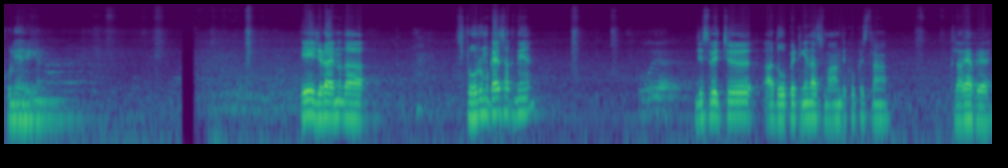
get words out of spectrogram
ਖੋਲੀਆਂ ਗਈਆਂ। ਇਹ ਜਿਹੜਾ ਇਹਨਾਂ ਦਾ ਸਟੋਰ ਰੂਮ ਕਹਿ ਸਕਦੇ ਆ ਜਿਸ ਵਿੱਚ ਆ ਦੋ ਪੇਟੀਆਂ ਦਾ ਸਮਾਨ ਦੇਖੋ ਕਿਸ ਤਰ੍ਹਾਂ ਖਿਲਾਰਿਆ ਪਿਆ ਹੈ।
